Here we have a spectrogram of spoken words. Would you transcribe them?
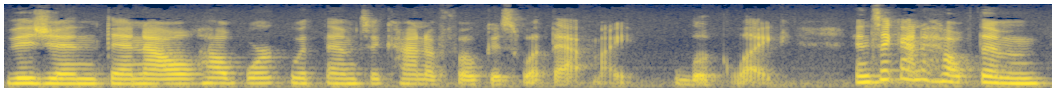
vision, then I'll help work with them to kind of focus what that might look like and to kind of help them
